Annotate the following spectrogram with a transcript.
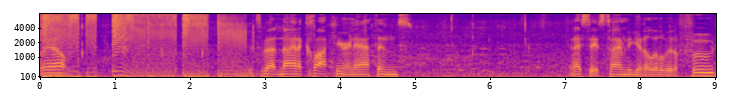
Well, it's about nine o'clock here in Athens. And I say it's time to get a little bit of food,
